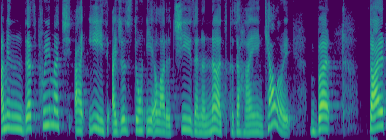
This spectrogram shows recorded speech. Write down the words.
I mean, that's pretty much I eat. I just don't eat a lot of cheese and the nuts because they're high in calorie. But diet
